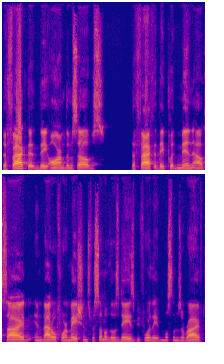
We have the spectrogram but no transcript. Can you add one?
The fact that they armed themselves, the fact that they put men outside in battle formations for some of those days before the Muslims arrived,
